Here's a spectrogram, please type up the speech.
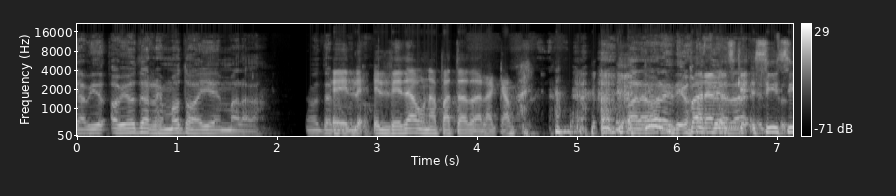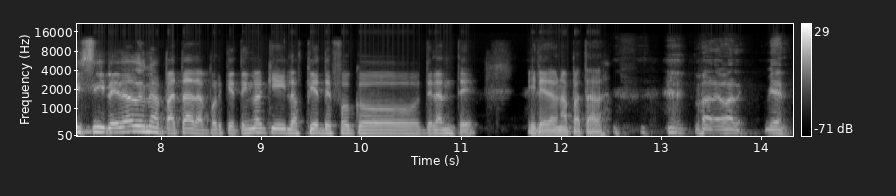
ha, habido, ha habido terremoto ahí en Málaga. El, le da una patada a la cámara. vale, vale, digo, sí, sí, sí, le he dado una patada porque tengo aquí los pies de foco delante y le da una patada. Vale, vale, bien,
